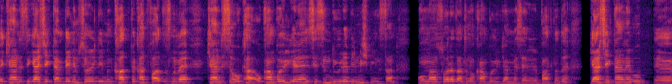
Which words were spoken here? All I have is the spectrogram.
Ve kendisi gerçekten benim söylediğimin kat ve kat fazlasını ve kendisi Okan, Okan Bayülgen'e sesini duyurabilmiş bir insan. Ondan sonra zaten Okan Bayülgen meseleleri patladı. Gerçekten de bu e,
